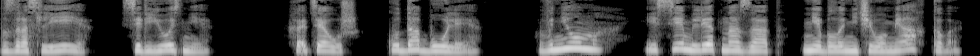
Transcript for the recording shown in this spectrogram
взрослее, серьезнее. Хотя уж куда более. В нем и семь лет назад не было ничего мягкого,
